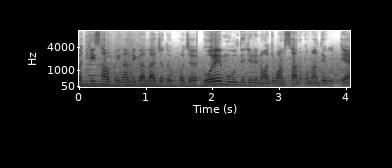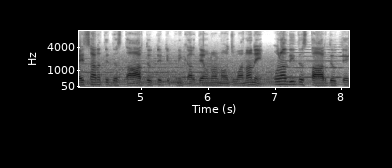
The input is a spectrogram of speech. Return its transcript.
25 ਸਾਲ ਪਹਿਲਾਂ ਦੀ ਗੱਲ ਹੈ, ਜਦੋਂ ਕੁਝ ਗੋਰੇ ਮੂਲ ਦੇ ਜਿਹੜੇ ਨੌਜਵਾਨ ਸਨ, ਉਹਨਾਂ ਦੇ ਉੱਤੇ ਆਏ ਸਨ ਤੇ ਦਸਤਾਰ ਦੇ ਉੱਤੇ ਟਿੱਪਣੀ ਕਰਦਿਆਂ ਉਹਨਾਂ ਨੌਜਵਾਨਾਂ ਨੇ ਉਹਨਾਂ ਦੀ ਦਸਤਾਰ ਦੇ ਉੱਤੇ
